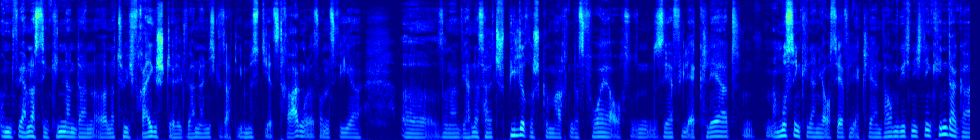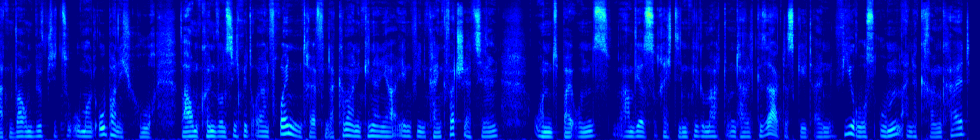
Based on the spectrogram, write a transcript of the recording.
Und wir haben das den Kindern dann äh, natürlich freigestellt. Wir haben dann nicht gesagt, ihr müsst die jetzt tragen oder sonst wie, äh, sondern wir haben das halt spielerisch gemacht und das vorher auch so sehr viel erklärt. Und man muss den Kindern ja auch sehr viel erklären. Warum geht ihr nicht in den Kindergarten? Warum dürft ihr zu Oma und Opa nicht hoch? Warum können wir uns nicht mit euren Freunden treffen? Da kann man den Kindern ja irgendwie keinen Quatsch erzählen. Und bei uns haben wir es recht simpel gemacht und halt gesagt, es geht ein Virus um, eine Krankheit,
